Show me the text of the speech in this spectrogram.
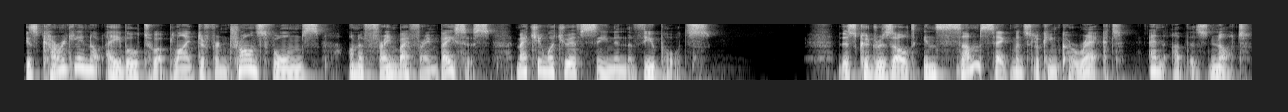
is currently not able to apply different transforms on a frame-by-frame basis, matching what you have seen in the viewports. This could result in some segments looking correct and others not.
